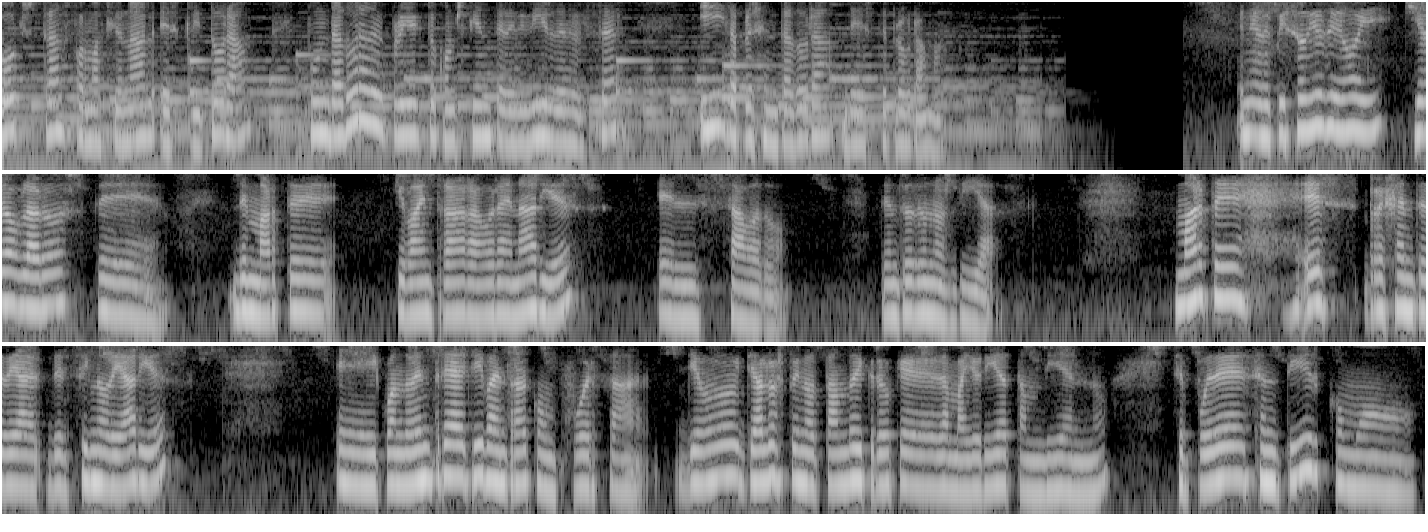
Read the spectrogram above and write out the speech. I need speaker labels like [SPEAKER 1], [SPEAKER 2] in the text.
[SPEAKER 1] coach transformacional, escritora, fundadora del proyecto Consciente de Vivir desde el Ser y la presentadora de este programa. En el episodio de hoy quiero hablaros de, Marte que va a entrar ahora en Aries el sábado, dentro de unos días. Marte es regente del signo de Aries y cuando entre allí va a entrar con fuerza. Yo ya lo estoy notando y creo que la mayoría también, ¿no? Se puede sentir como,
